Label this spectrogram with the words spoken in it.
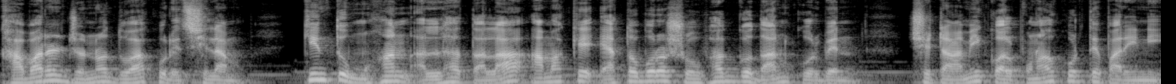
খাবারের জন্য দোয়া করেছিলাম, কিন্তু মহান আল্লাহ তালা আমাকে এত বড় সৌভাগ্য দান করবেন, সেটা আমি কল্পনাও করতে পারিনি।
